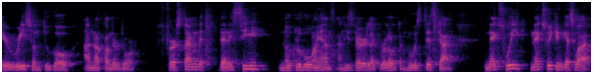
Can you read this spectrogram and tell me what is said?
a reason to go and knock on their door. First time that Dennis see me, no clue who I am, and he's very like reluctant. Who is this guy? Next week, next week, and guess what?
